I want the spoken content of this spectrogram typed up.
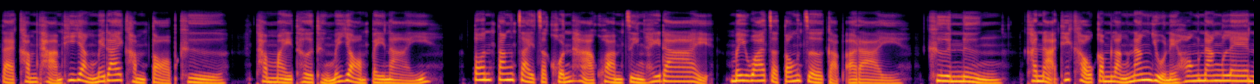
แต่คำถามที่ยังไม่ได้คำตอบคือทำไมเธอถึงไม่ยอมไปไหน ต้นตั้งใจจะค้นหาความจริงให้ได้ ไม่ว่าจะต้องเจอกับอะไร คืนหนึ่ง ขณะที่เขากำลังนั่งอยู่ในห้องนั่งเล่น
